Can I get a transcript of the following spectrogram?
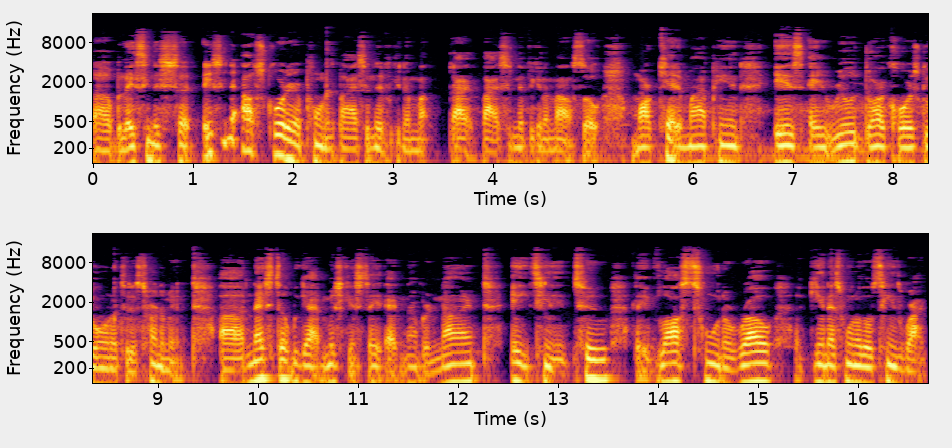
uh, but they seem to shut. They seem to outscore their opponents by a significant amount. By a significant amount. So Marquette, in my opinion, is a real dark horse going into this tournament. Uh, next up, we got Michigan State at number nine, 18 and two. They've lost two in a row. Again, that's one of those teams where I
